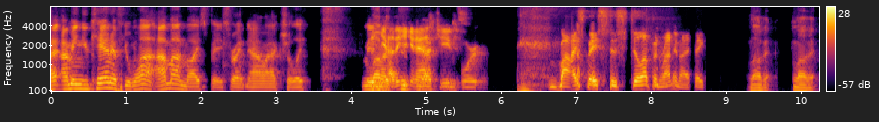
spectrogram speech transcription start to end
I, I mean, you can if you want. I'm on MySpace right now, actually. I, mean, yeah, I think you can ask Jeeves for it. MySpace is still up and running, I think. Love it. Love it.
